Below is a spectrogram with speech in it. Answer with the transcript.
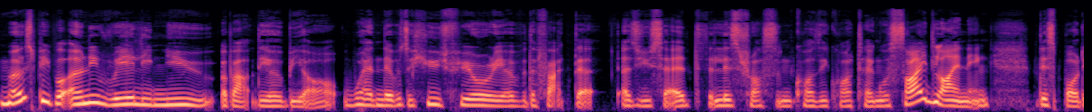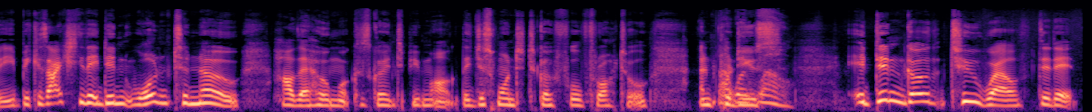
Most people only really knew about the OBR when there was a huge fury over the fact that, as you said, Liz Truss and Kwasi Kwarteng were sidelining this body because actually they didn't want to know how their homework was going to be marked. They just wanted to go full throttle and that produce. Well. It didn't go too well, did it?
